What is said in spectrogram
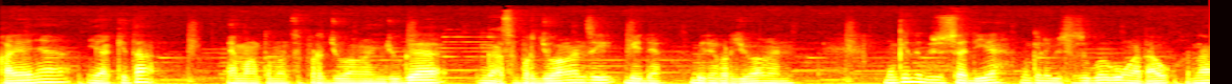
kayaknya ya kita emang teman seperjuangan juga nggak seperjuangan sih beda beda perjuangan. Mungkin lebih susah dia mungkin lebih susah gue gue nggak tahu karena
